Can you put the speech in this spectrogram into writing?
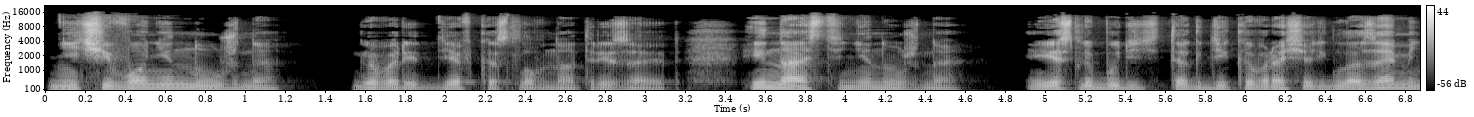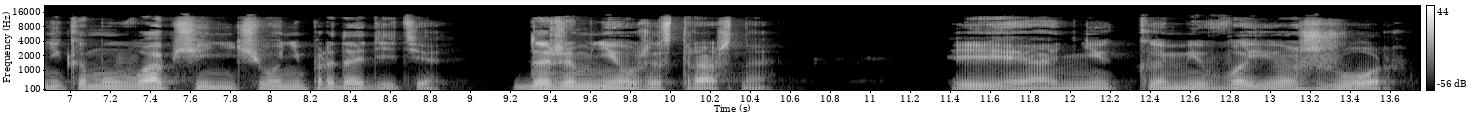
«Ничего не нужно», — говорит девка, словно отрезает. «И Насте не нужно. Если будете так дико вращать глазами, никому вообще ничего не продадите. Даже мне уже страшно». «Я не камевояжер», —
